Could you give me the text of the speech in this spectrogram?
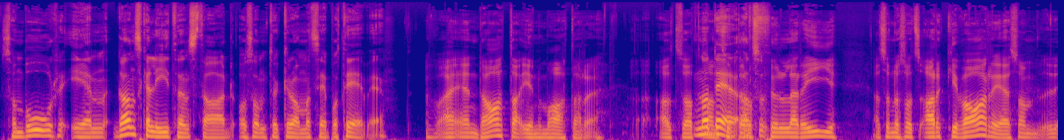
som bor i en ganska liten stad och som tycker om att se på TV. Vad är en datainmatare? Alltså att Nå, man det- sitter och alltså- fyller i, alltså någon sorts arkivarie som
